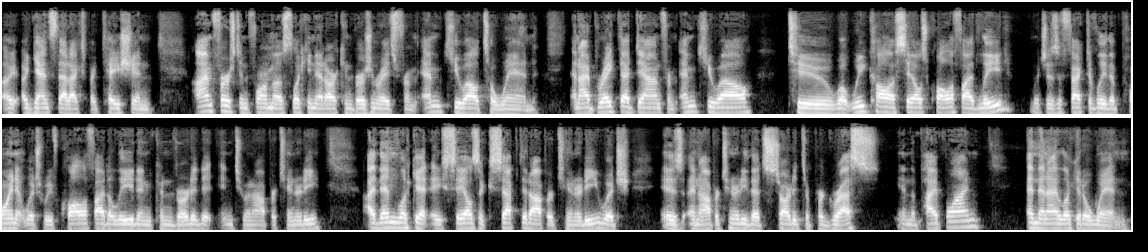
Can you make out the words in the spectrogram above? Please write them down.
know against that expectation I'm first and foremost looking at our conversion rates from MQL to win. And I break that down from MQL to what we call a sales qualified lead, which is effectively the point at which we've qualified a lead and converted it into an opportunity. I then look at a sales accepted opportunity, which is an opportunity that's started to progress in the pipeline. And then I look at a win.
